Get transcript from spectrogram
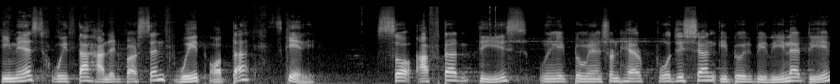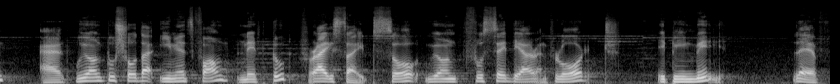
image with the 100% width of the scale. So after this, we need to mention here position, it will be relative and we want to show the image from left to right side. So we want to say here and float, it will be left.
